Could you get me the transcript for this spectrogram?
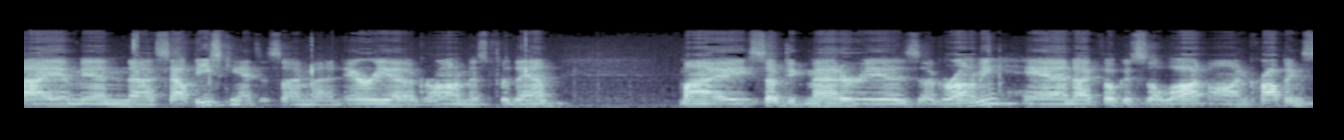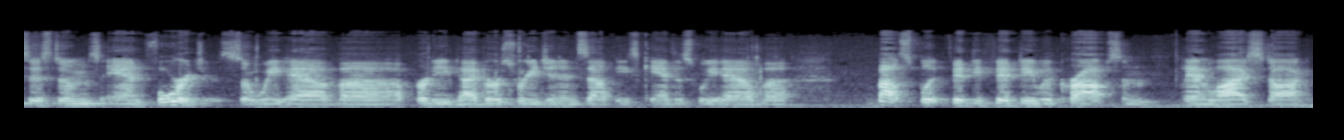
I am in uh, southeast Kansas. I'm an area agronomist for them. My subject matter is agronomy, and I focus a lot on cropping systems and forages. So we have uh, a pretty diverse region in southeast Kansas. We have uh, about split 50-50 with crops and, and livestock.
